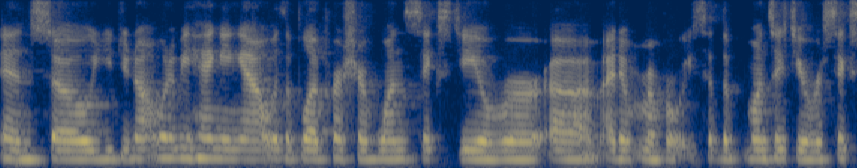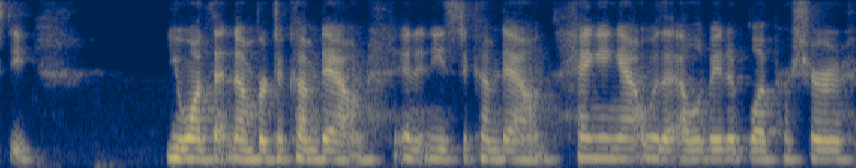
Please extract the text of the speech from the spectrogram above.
And so you do not want to be hanging out with a blood pressure of 160 over um, i don't remember what you said the 160 over 60 you want that number to come down and it needs to come down. Hanging out with an elevated blood pressure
